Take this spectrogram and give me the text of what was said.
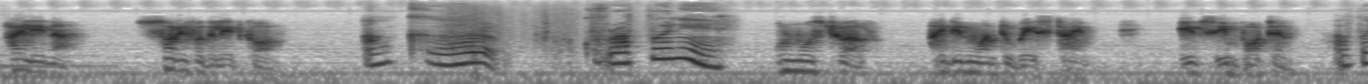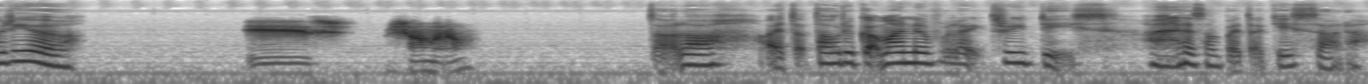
Hi Lina. Sorry for the late call. Uncle, pukul berapa ni? Almost 12. I didn't want to waste time. It's important. Apa dia? Is Sham around? Taklah, I tak tahu dekat mana for like three days. I dah sampai tak kisah dah.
